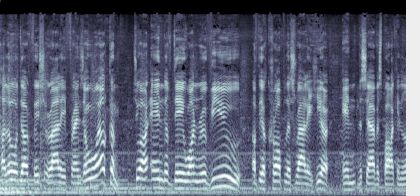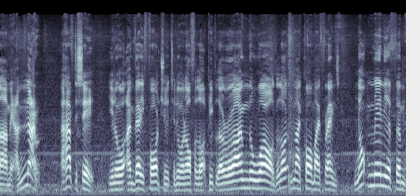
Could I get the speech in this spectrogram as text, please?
Hello, Dirtfish Rally friends, and welcome to our end of day one review of the Acropolis Rally here in the service park in Lamy. And now, I have to say, you know, I'm very fortunate to know an awful lot of people around the world. A lot of them I call my friends. Not many of them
